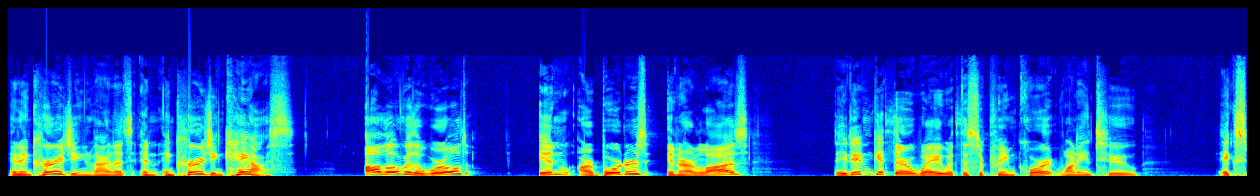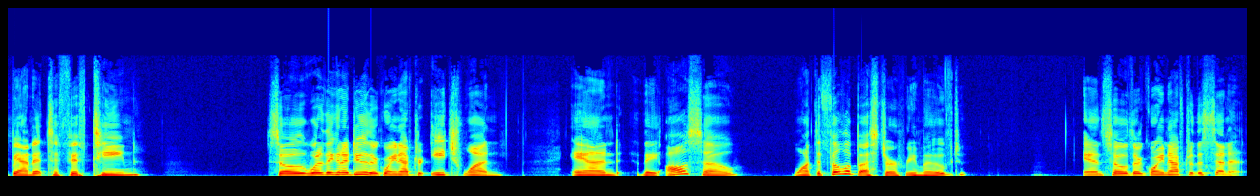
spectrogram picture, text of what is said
and encouraging violence and encouraging chaos all over the world, in our borders, in our laws. They didn't get their way with the Supreme Court wanting to expand it to 15 so, what are they going to do? They're going after each one. And they also want the filibuster removed. And so they're going after the Senate.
